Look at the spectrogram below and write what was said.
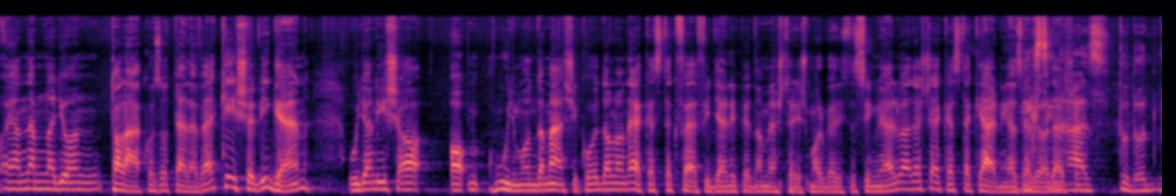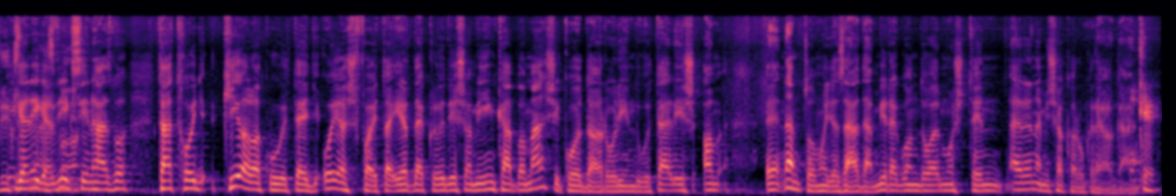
olyan nem nagyon találkozott eleve. Később igen, ugyanis a, a, úgymond a másik oldalon elkezdtek felfigyelni például a Mester és Margarita című előadást, elkezdtek járni az előadásra. Színház, tudod, Víg Igen, igen, Víg színházban. Tehát, hogy kialakult egy olyasfajta érdeklődés, ami inkább a másik oldalról indult el, és a, nem tudom, hogy az Ádám mire gondol, most én erre nem is akarok reagálni. Oké, okay.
